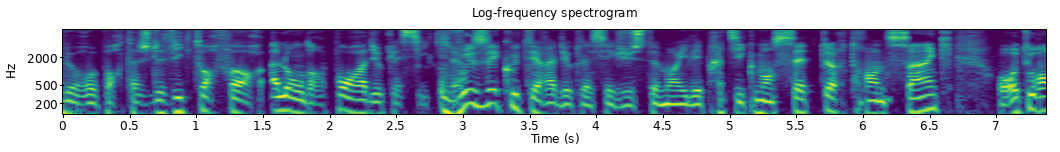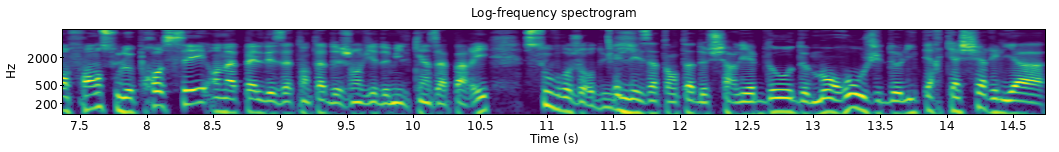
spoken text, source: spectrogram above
Le reportage de Victoire Fort à Londres pour Radio Classique. Vous écoutez Radio Classique justement, il est pratiquement 7h35. Retour en France où le procès en appel des attentats de janvier 2015 à Paris s'ouvre aujourd'hui. Les attentats de Charlie Hebdo, de Montrouge et de l'Hypercachère, il y a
